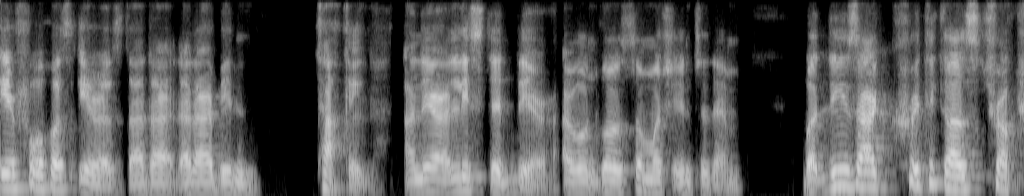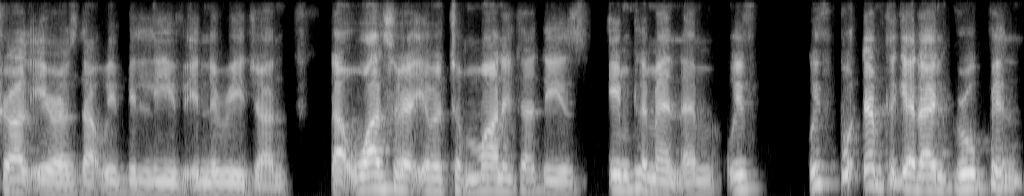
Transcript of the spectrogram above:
area focus areas that are, that are being tackled, and they are listed there. I won't go so much into them. But these are critical structural areas that we believe in the region that once we're able to monitor these, implement them, we've we've put them together in grouping.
